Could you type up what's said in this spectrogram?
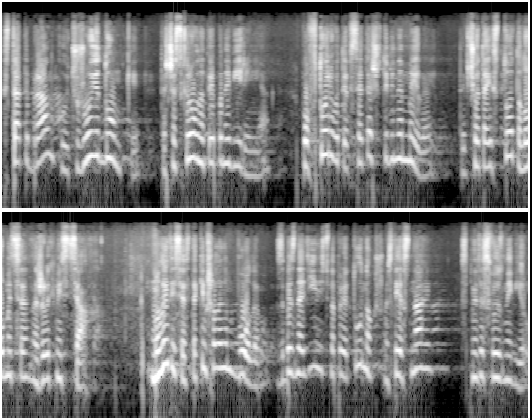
Стати бранкою чужої думки та ще скероване твоє поневірення, повторювати все те, що тобі не миле, та в істота ломиться на живих місцях. Молитися з таким шаленим болем, з безнадійністю на порятунок, що не стає снаги спинити свою зневіру.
